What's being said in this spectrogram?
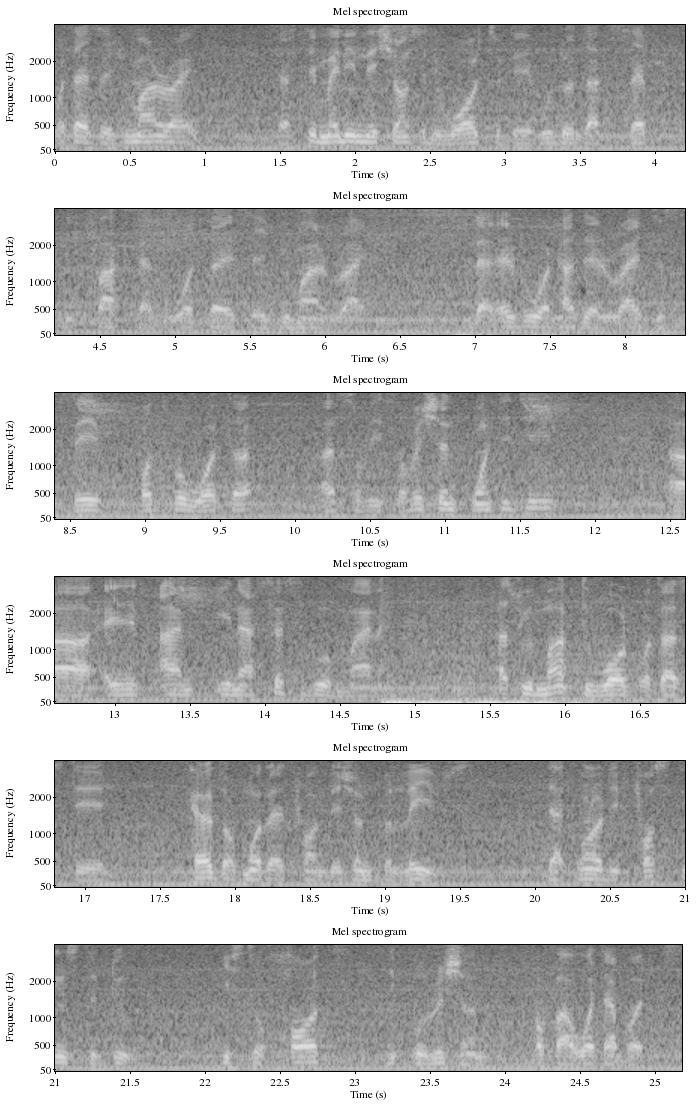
water is a human right. There are still many nations in the world today who don't accept the fact that water is a human right, that everyone has a right to save potable water and sufficient quantities uh, in an inaccessible manner. As we mark the World Waters Day, Health of Mother Earth Foundation believes that one of the first things to do is to halt the pollution of our water bodies,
